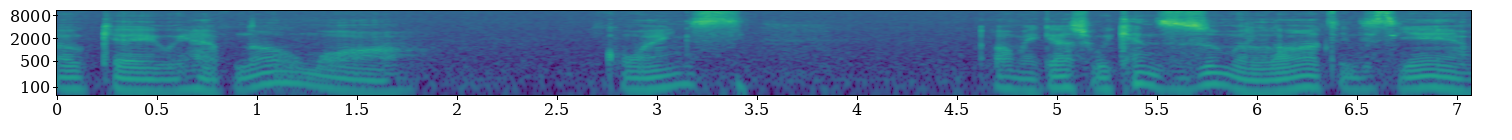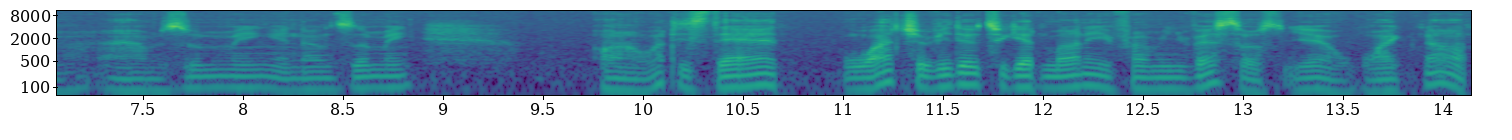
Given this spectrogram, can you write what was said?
Okay we have no more coins. Oh my gosh we can zoom a lot in this game. I'm zooming and I'm zooming. Oh what is that? Watch a video to get money from investors. Yeah why not?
